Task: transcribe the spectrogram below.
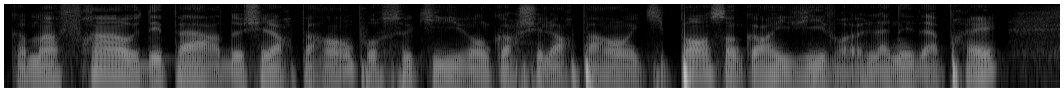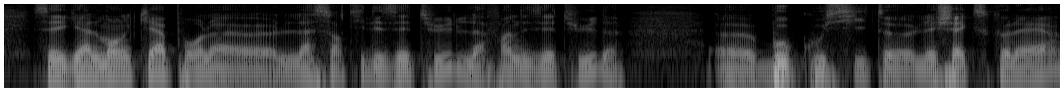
comme un frein au départ de chez leurs parents, pour ceux qui vivent encore chez leurs parents et qui pensent encore y vivre l'année d'après. C'est également le cas pour la, sortie des études, la fin des études. beaucoup citent l'échec scolaire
